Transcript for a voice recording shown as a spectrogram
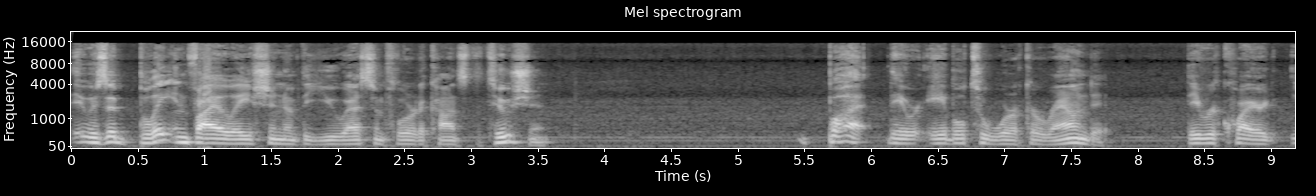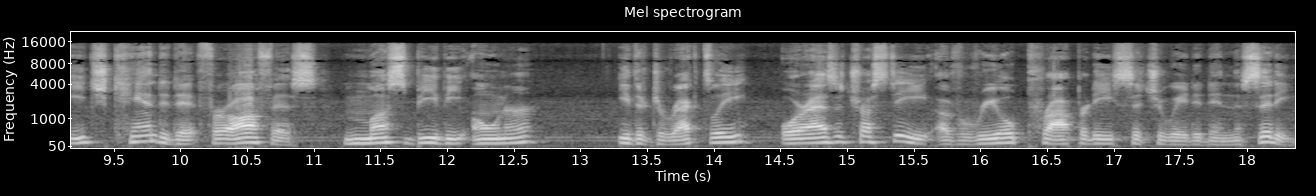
it was a blatant violation of the US and Florida Constitution. But they were able to work around it. They required each candidate for office must be the owner, either directly or as a trustee, of real property situated in the city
